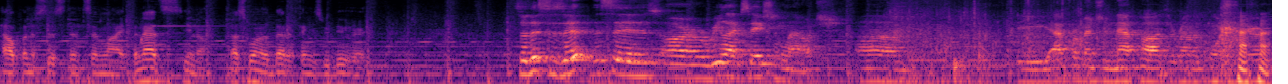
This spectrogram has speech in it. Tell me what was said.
help and assistance in life. And that's, you know, that's one of the better things we do here. So this is it. This is our relaxation lounge. Um, the aforementioned nap pods around the corner here.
